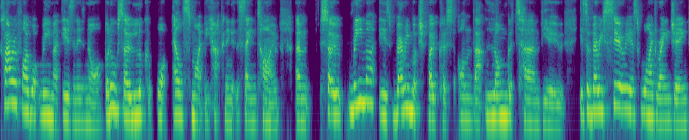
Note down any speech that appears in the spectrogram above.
clarify what REMA is and is not, but also look at what else might be happening at the same time. Um, so REMA is very much focused on that longer term view. It's a very serious, wide ranging,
